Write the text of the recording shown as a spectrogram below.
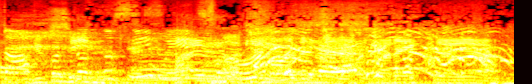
stuff, You've but seen. the, the seaweed. I'm much more than that, buddy. Yeah, yeah.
